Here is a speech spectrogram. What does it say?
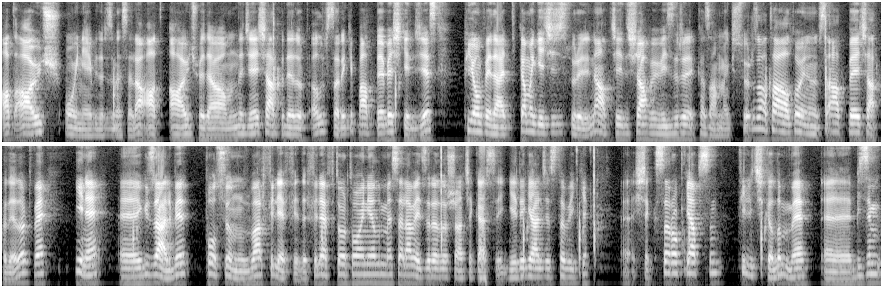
At A3 oynayabiliriz mesela. At A3 ve devamında C çarpı D4 alırsa rakip at B5 geleceğiz. Piyon feda ettik ama geçici süreliğine at C7 şah ve veziri kazanmak istiyoruz. At A6 oynanırsa at B çarpı D4 ve yine e, güzel bir pozisyonumuz var. Fil F7. Fil F4 oynayalım mesela vezir E4 şah çekerse geri geleceğiz tabii ki. E, işte kısa rok yapsın. Fili çıkalım ve e, bizim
